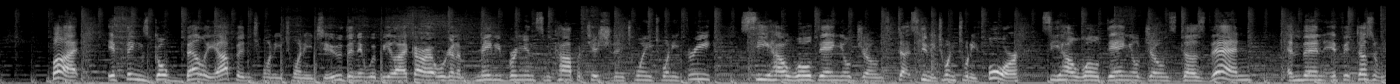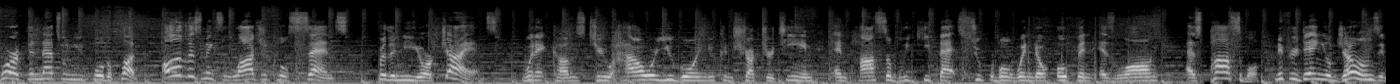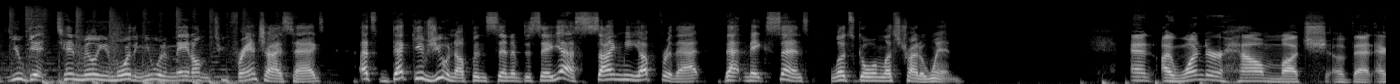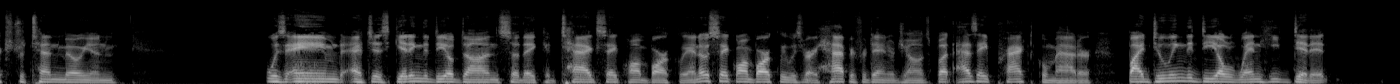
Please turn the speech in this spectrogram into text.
But if things go belly up in 2022, then it would be like, all right, we're going to maybe bring in some competition in 2023, see how well Daniel Jones does, excuse me, 2024, see how well Daniel Jones does then. And then if it doesn't work, then that's when you pull the plug. All of this makes logical sense for the New York Giants when it comes to how are you going to construct your team and possibly keep that Super Bowl window open as long as possible. And if you're Daniel Jones, if you get 10 million more than you would have made on the two franchise tags, that's that gives you enough incentive to say, "Yes, sign me up for that. That makes sense. Let's go and let's try to win." And I wonder how much of that extra 10 million was aimed at just getting the deal done so they could tag Saquon Barkley. I know Saquon Barkley was very happy for Daniel Jones, but as a practical matter, by doing the deal when he did it,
